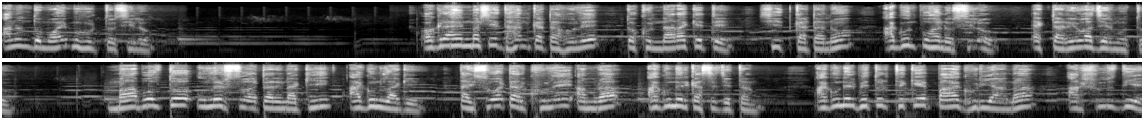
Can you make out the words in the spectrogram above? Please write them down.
আনন্দময় মুহূর্ত ছিল। অগ্রহায়ণ মাসে ধান কাটা হলে তখন নাড়া কেটে শীত কাটানো, আগুন পোহানো ছিল একটা রেওয়াজের মতো। মা বলতো, উলের সোয়াটারে নাকি আগুন লাগে, তাই সোয়াটার খুলে আমরা আগুনের কাছে যেতাম। আগুনের ভেতর থেকে পা ঘুরিয়ে আনা আর সুচ দিয়ে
